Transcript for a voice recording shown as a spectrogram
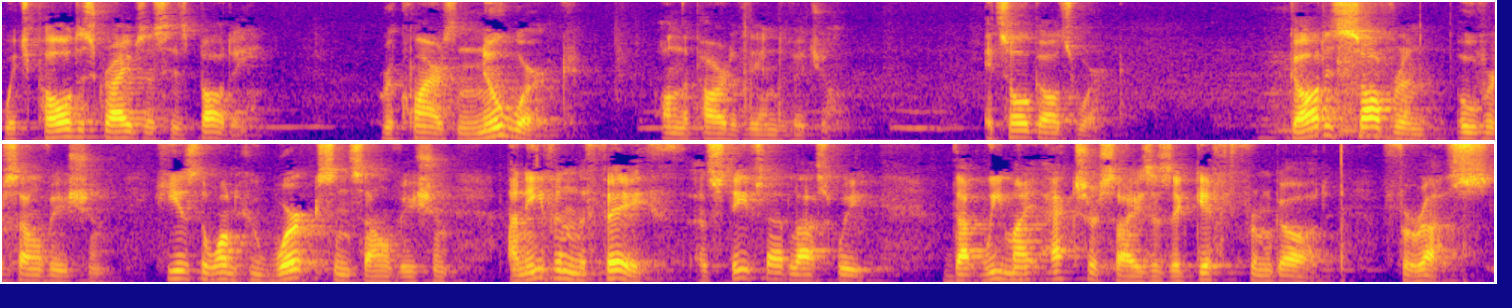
which Paul describes as his body, requires no work on the part of the individual. It's all God's work. God is sovereign over salvation. He is the one who works in salvation, and even the faith, as Steve said last week, that we might exercise as a gift from God for us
